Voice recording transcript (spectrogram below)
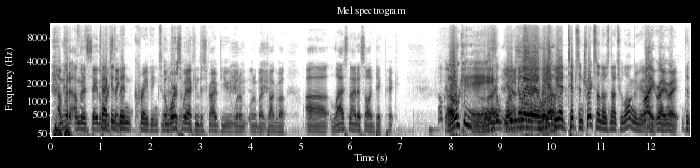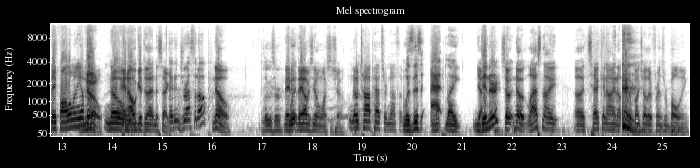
what do you- I'm gonna I'm gonna say the Tech worst has thing. been craving some the worst way I can describe to you what I'm what I'm about to talk about. Uh, last night I saw a dick pic. Okay. Okay. So, Well, Yeah. you know, Wait, we, wait, had, hold we, had, up. we had tips and tricks on those not too long ago. Right, right, right. Did they follow any of No, them? No. No and I'll get to that in a second. They didn't dress it up? No, Loser. they What- they obviously don't watch the show. no top hats or nothing. Was this at like Yeah. dinner? So no, last night uh, Tech and I and a, and a bunch of other friends were bowling,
